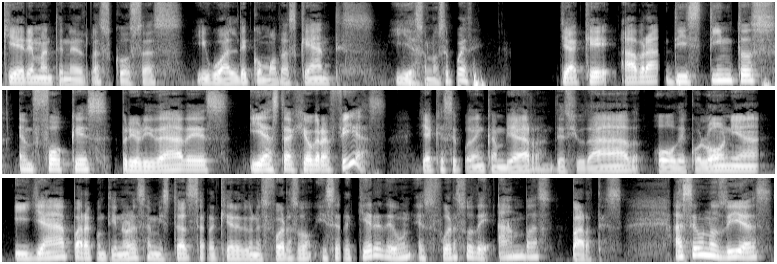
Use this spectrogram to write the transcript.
quiere mantener las cosas igual de cómodas que antes. Y eso no se puede ya que habrá distintos enfoques, prioridades y hasta geografías, ya que se pueden cambiar de ciudad o de colonia y ya para continuar esa amistad se requiere de un esfuerzo y se requiere de un esfuerzo de ambas partes. Hace unos días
